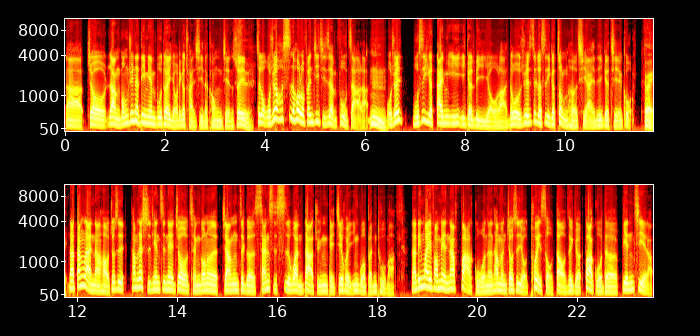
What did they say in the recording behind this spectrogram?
那就让盟军的地面部队有了一个喘息的空间。所以这个我觉得事后的分析其实很复杂啦，嗯，我觉得。不是一个单一一个理由啦，都我觉得这个是一个综合起来的一个结果。对，那当然呢，哈，就是他们在十天之内就成功了将这个三十四万大军给接回英国本土嘛。那另外一方面，那法国呢，他们就是有退守到这个法国的边界了，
